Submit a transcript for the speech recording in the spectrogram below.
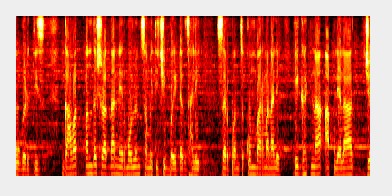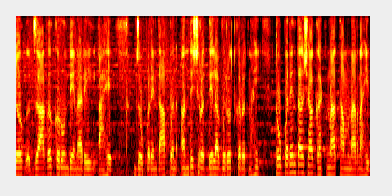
उघडतीस. गावात अंधश्रद्धा निर्मूलन समितीची बैठक झाली. सरपंच कुंभार म्हणाले ही घटना आपल्याला जग जाग करून देणारी आहे. जोपर्यंत आपण अंधश्रद्धेला विरोध करत नाही तोपर्यंत अशा घटना थांबणार नाहीत.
